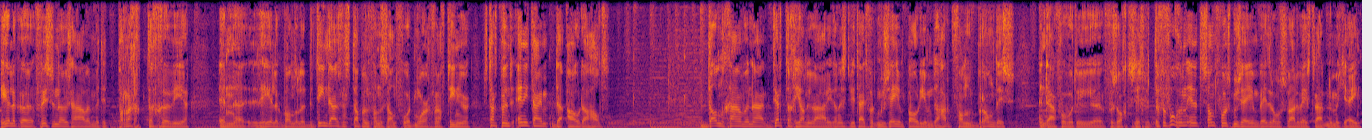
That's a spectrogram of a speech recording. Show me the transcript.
Heerlijk uh, frisse neus halen met dit prachtige weer... En uh, heerlijk wandelen de 10.000 stappen van Zandvoort. Morgen vanaf 10 uur, startpunt Anytime de Oude Halt. Dan gaan we naar 30 januari. Dan is het weer tijd voor het museumpodium, de Harp van Brandis. En daarvoor wordt u uh, verzocht zich te vervoegen in het Zandvoortsmuseum... wederom Zwaardeweestraat nummertje 1.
